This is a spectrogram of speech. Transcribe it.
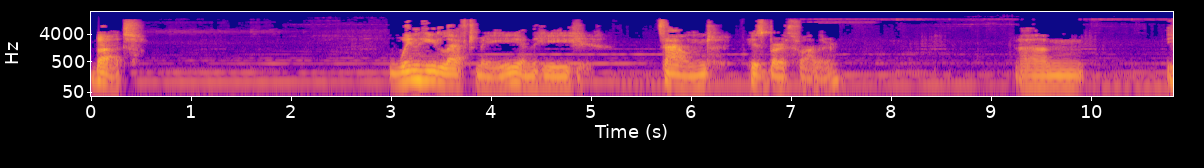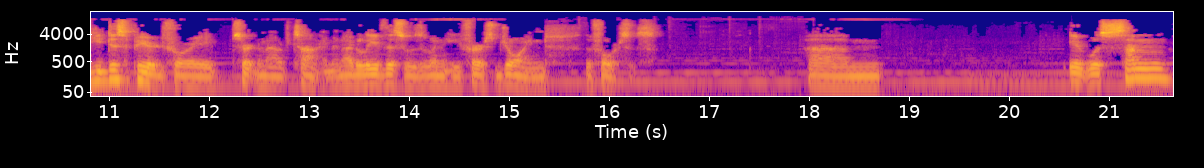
but when he left me and he found his birth father, um, he disappeared for a certain amount of time, and I believe this was when he first joined the forces. Um, it was some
